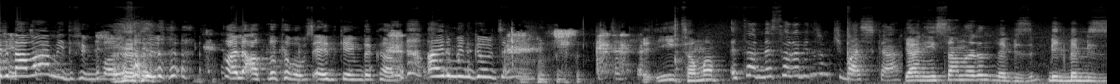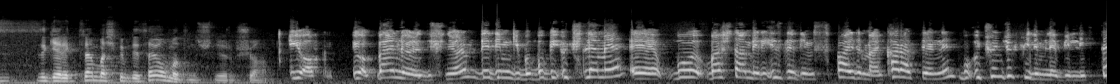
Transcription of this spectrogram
Iron Man var mıydı filmde falan? Hala atlatamamış Endgame'de kaldı. Iron Man'i göreceğim. E, iyi tamam. E tamam ne sorabilirim ki başka? Yani insanların ve bizim bilmemizi gerektiren başka bir detay olmadığını düşünüyorum şu an. Yok yok ben de öyle düşünüyorum. Dediğim gibi bu bir üçleme. Ee, bu baştan beri izlediğim Spider-Man karakterinin bu üçüncü filmle birlikte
